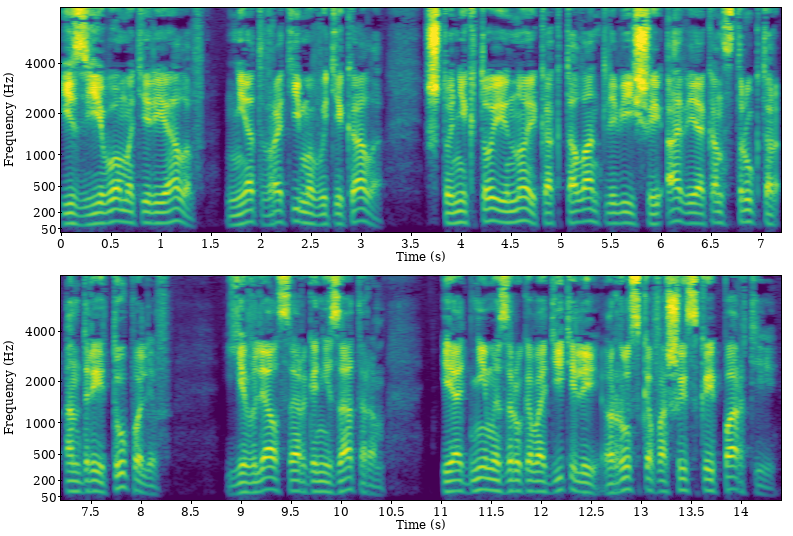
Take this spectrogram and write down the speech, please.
Из его материалов неотвратимо вытекало, что никто иной, как талантливейший авиаконструктор Андрей Туполев, являлся организатором и одним из руководителей русско-фашистской партии,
